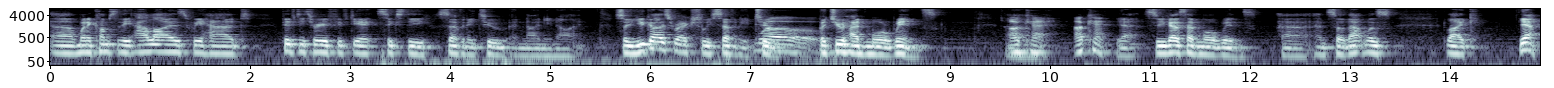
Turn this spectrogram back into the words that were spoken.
Uh, when it comes to the allies, we had 53, 58, 60, 72, and 99. So you guys were actually 72, Whoa. but you had more wins. Okay. Okay. Yeah, so you guys had more wins. Uh, and so that was like, yeah,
